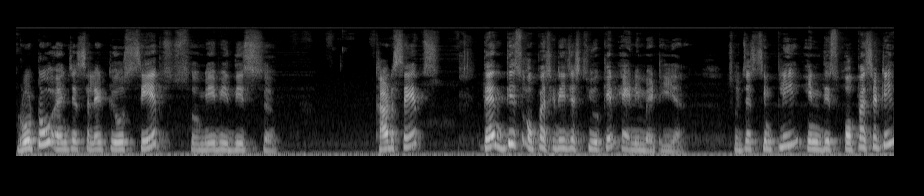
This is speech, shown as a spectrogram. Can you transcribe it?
roto and just select your shapes. So maybe this uh, third shapes. Then this opacity just you can animate here. So just simply in this opacity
